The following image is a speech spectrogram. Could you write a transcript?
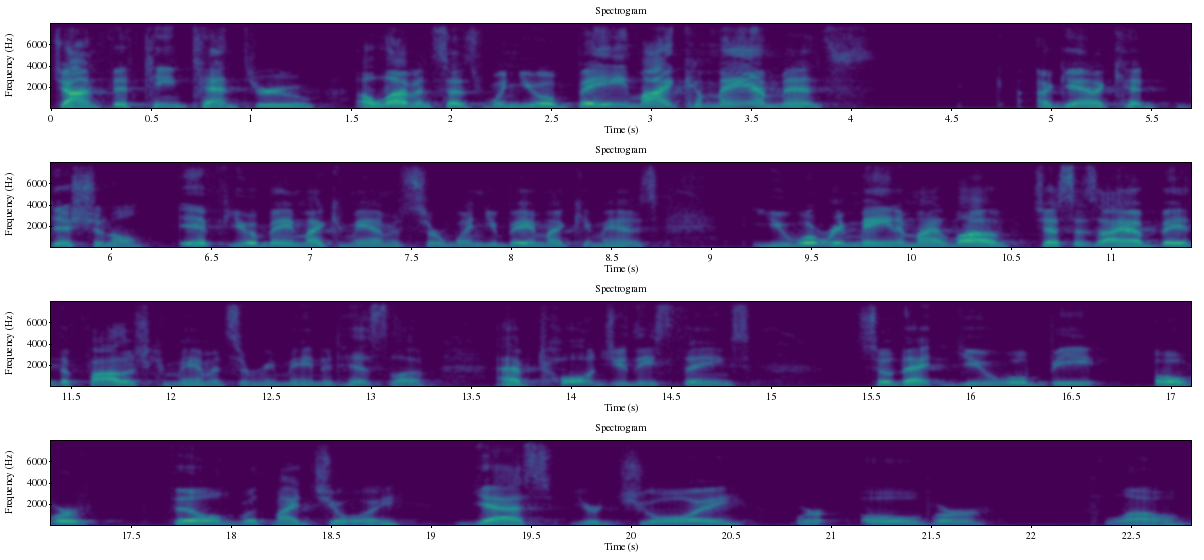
John 15, 10 through 11 says, When you obey my commandments, again, a conditional, if you obey my commandments or when you obey my commandments, you will remain in my love, just as I obeyed the Father's commandments and remained in his love. I have told you these things so that you will be overfilled with my joy. Yes, your joy will overflow.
